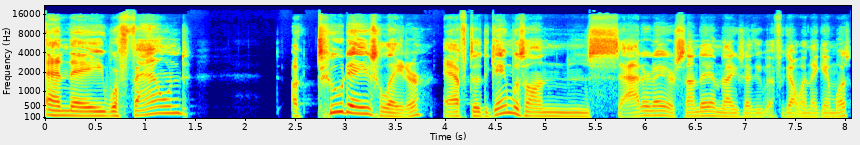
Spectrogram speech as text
and they were found uh, two days later after the game was on Saturday or Sunday. I'm not exactly, I forgot when that game was.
